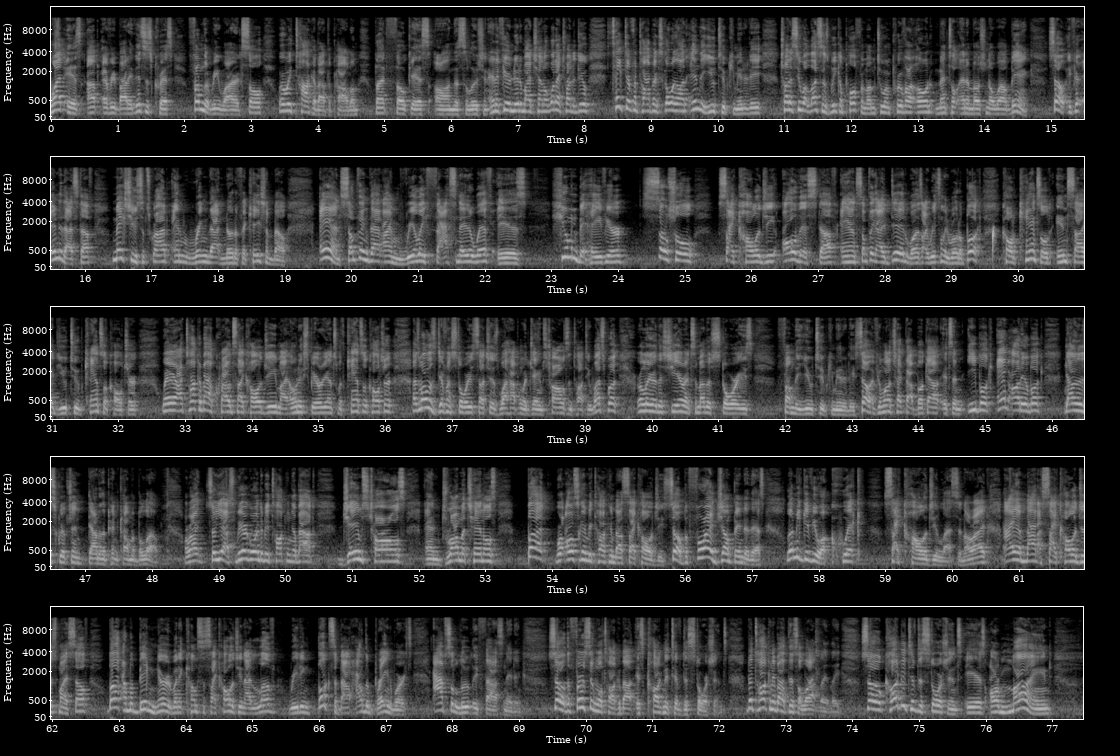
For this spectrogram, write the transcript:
What is up, everybody? This is Chris from The Rewired Soul, where we talk about the problem, but focus on the solution. And if you're new to my channel, what I try to do is take different topics going on in the YouTube community, try to see what lessons we can pull from them to improve our own mental and emotional well-being. So if you're into that stuff, make sure you subscribe and ring that notification bell. And something that I'm really fascinated with is human behavior, social psychology, all this stuff, and something I did was I recently wrote a book called Canceled Inside YouTube Cancel Culture, where I talk about crowd psychology, my own experience with cancel culture, as well as different stories such as what happened with James Charles and Tati Westbrook earlier this year and some other stories from the YouTube community. So if you wanna check that book out, it's an ebook and audiobook down in the description, down in the pinned comment below. All right, so yes, we are going to be talking about James Charles and drama channels but we're also gonna be talking about psychology. So before I jump into this, let me give you a quick psychology lesson, all right? I am not a psychologist myself, but I'm a big nerd when it comes to psychology and I love reading books about how the brain works. Absolutely fascinating. So the first thing we'll talk about is cognitive distortions. I've been talking about this a lot lately. So cognitive distortions is our mind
